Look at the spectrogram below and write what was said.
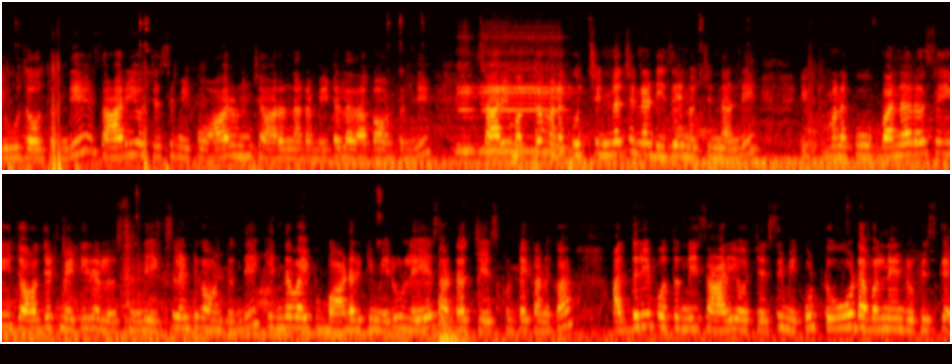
యూజ్ అవుతుంది. సారీ వచ్చేసి మీకు ఆరు నుంచి ఆరున్నర మీటర్ల దాకా ఉంటుంది. సారీ మొత్తం మనకు చిన్న చిన్న డిజైన్ వచ్చిందండి. మనకు బనారసి జార్జెట్ మెటీరియల్ వస్తుంది ఎక్సలెంట్గా ఉంటుంది. కింద వైపు బార్డర్కి మీరు లేస్ అటాచ్ చేసుకుంటే కనుక అద్దరిపోతుంది సారీ వచ్చేసి మీకు టూ డబల్ నైన్ రూపీస్కి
